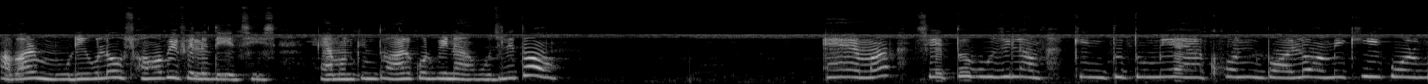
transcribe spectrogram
আবার মুড়িগুলোও সবই ফেলে দিয়েছিস। এমন কিন্তু আর করবি না, বুঝলি তো? হ্যাঁ মা, সে তো বুঝলাম। কিন্তু তুমি এখন বলো আমি কি করব?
